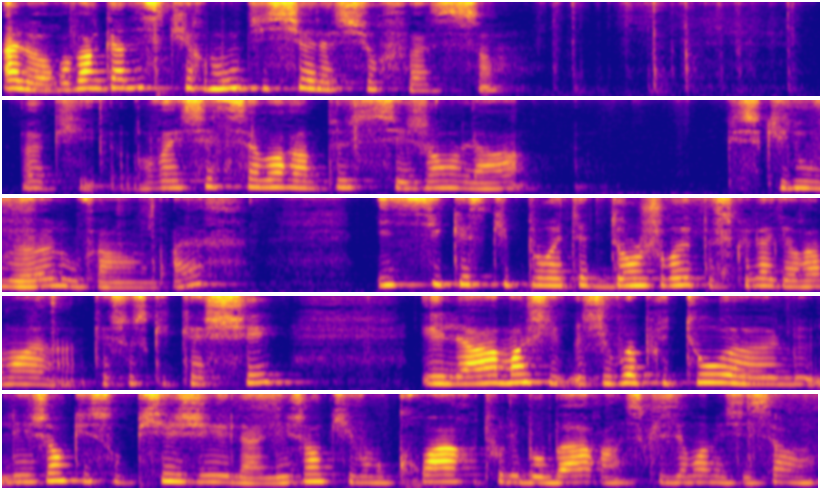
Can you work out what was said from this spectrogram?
Alors, on va regarder ce qui remonte ici à la surface. Ok, on va essayer de savoir un peu ces gens-là. Qu'est-ce qu'ils nous veulent, enfin, bref. Ici, qu'est-ce qui pourrait être dangereux? Parce que là, il y a vraiment quelque chose qui est caché. Et là, moi, j'y vois plutôt euh, les gens qui sont piégés, là. Les gens qui vont croire, tous les bobards, hein, excusez-moi, mais c'est ça. Hein.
